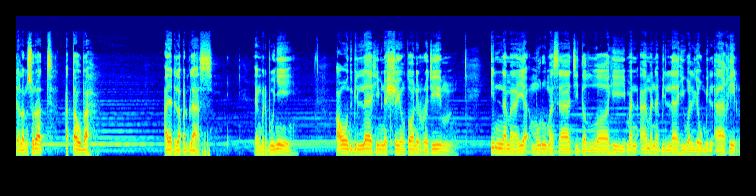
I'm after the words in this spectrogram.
dalam surat At-Taubah ayat 18 yang berbunyi A'udzu billahi minasyaitonir rajim Innama ya'muru masajidallahi man amana billahi wal yaumil akhir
